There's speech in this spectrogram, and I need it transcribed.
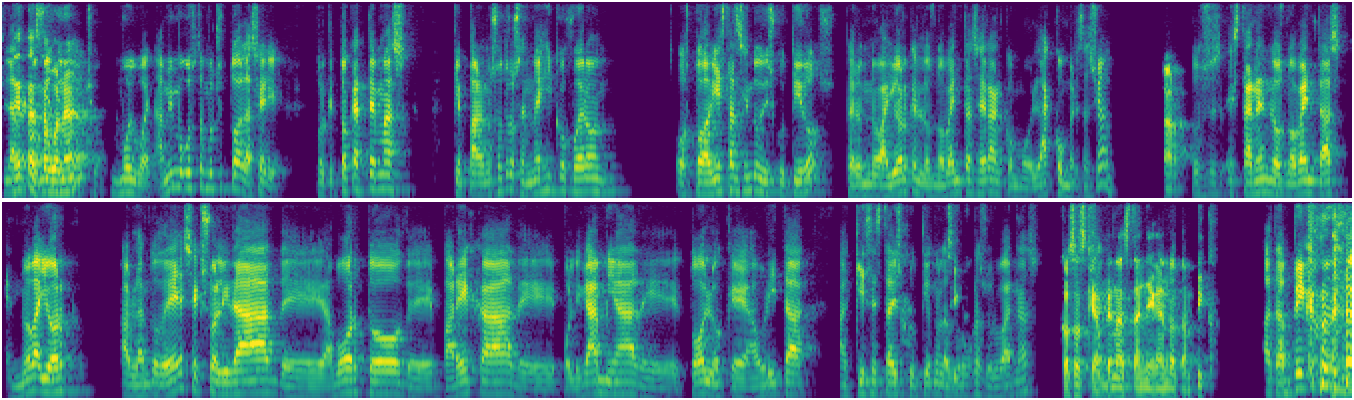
La ¿Neta está buena? mucho, muy buena. A mí me gusta mucho toda la serie, porque toca temas que para nosotros en México fueron, o todavía están siendo discutidos, pero en Nueva York en los 90 eran como la conversación. Claro. Entonces, están en los noventas en Nueva York hablando de sexualidad, de aborto, de pareja, de poligamia, de todo lo que ahorita aquí se está discutiendo en las Sí. burbujas urbanas. Cosas que Sí. apenas están llegando a Tampico. A Tampico, no,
